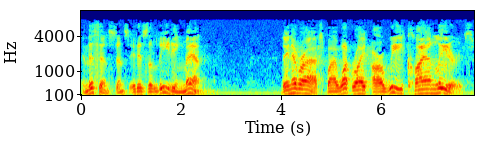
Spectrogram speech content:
In this instance, it is the leading men. They never asked, by what right are we clan leaders?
